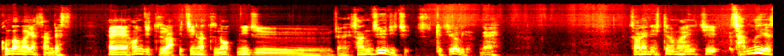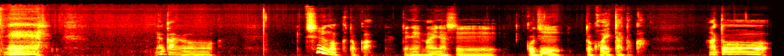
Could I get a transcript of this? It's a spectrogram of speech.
こんばんは、やすさんです。えー、本日は1月の20、じゃね、30日、月曜日ですね。それにしても毎日寒いですね。なんかあの中国とかでね、マイナス50度超えたとか、あと、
